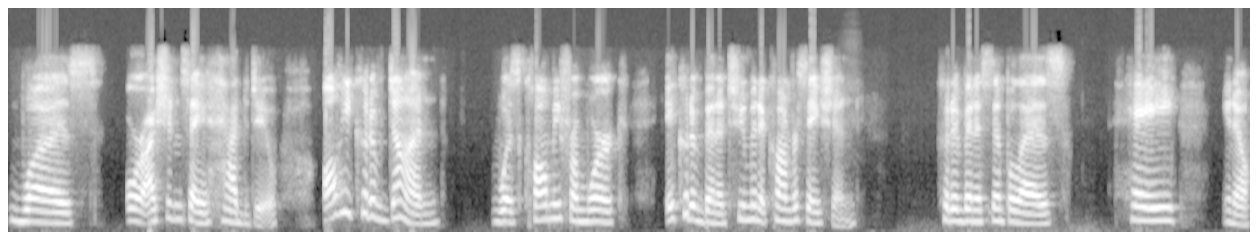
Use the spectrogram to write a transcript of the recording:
was or I shouldn't say had to do. All he could have done was call me from work. It could have been a 2-minute conversation. Could have been as simple as, "Hey, you know,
